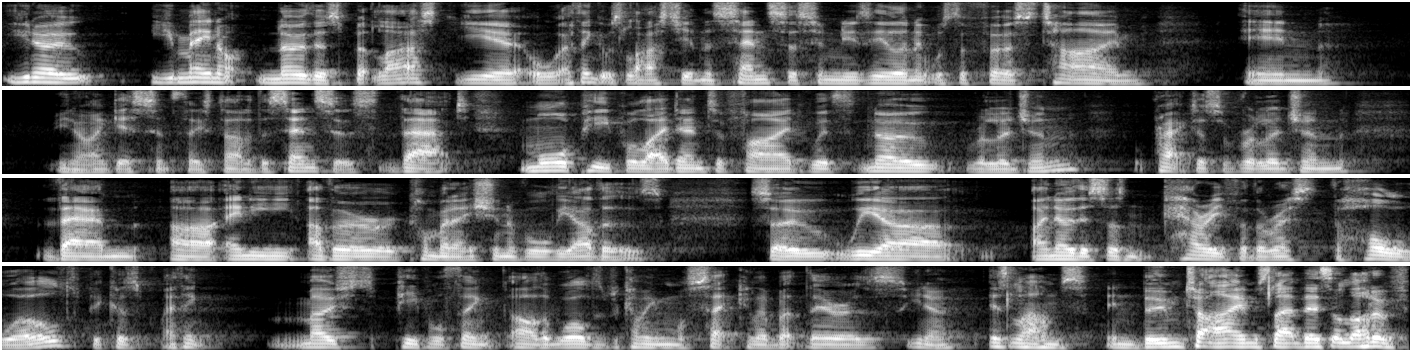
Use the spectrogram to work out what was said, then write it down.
You know, you may not know this, but last year, or I think it was last year in the census in New Zealand, it was the first time in, you know, I guess since they started the census, that more people identified with no religion, or practice of religion, than uh, any other combination of all the others. So we are. I know this doesn't carry for the rest, the whole world, because I think most people think, oh, the world is becoming more secular, but there is, you know, Islam's in boom times. Like there's a lot of,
